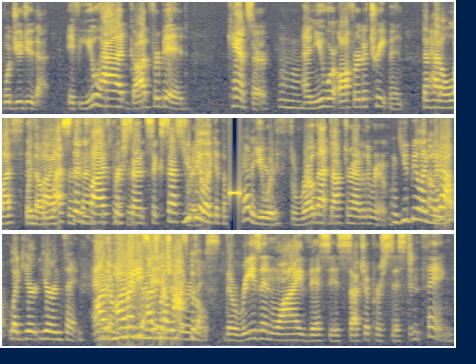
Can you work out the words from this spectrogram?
would you do that. If you had, God forbid, cancer Mm-hmm. and you were offered a treatment That had a less than with a 5% less than 5% success rate. You'd be like, get the f- out of here. you would throw that doctor out of the room. You'd be like, Oh, get yeah? out. Like you're you're insane. And the You might reason- even I switch tell them they were insane. hospitals. The reason why this is such a persistent thing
